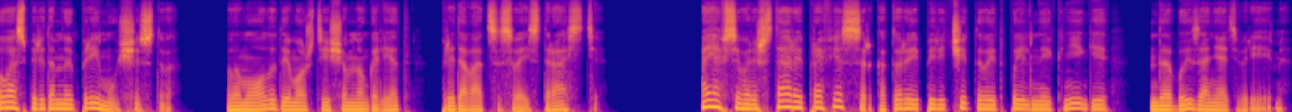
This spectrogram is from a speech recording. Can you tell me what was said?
У вас передо мной преимущество. Вы молоды и можете еще много лет предаваться своей страсти. А я всего лишь старый профессор, который перечитывает пыльные книги, дабы занять время.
